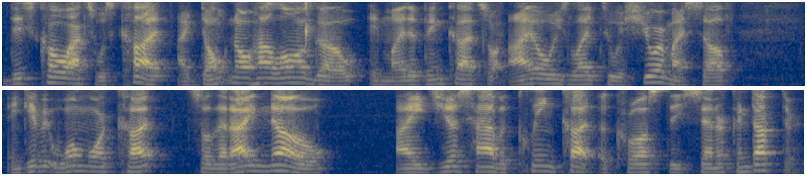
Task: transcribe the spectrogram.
this coax was cut, I don't know how long ago it might have been cut, so I always like to assure myself and give it one more cut so that I know I just have a clean cut across the center conductor.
